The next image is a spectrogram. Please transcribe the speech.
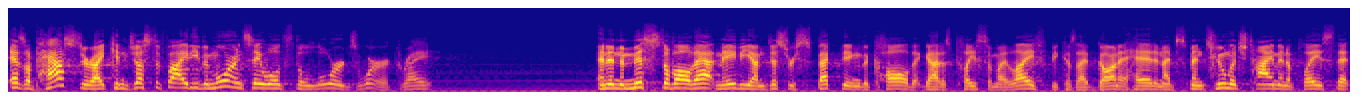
as a pastor, I can justify it even more and say, well, it's the Lord's work, right? And in the midst of all that, maybe I'm disrespecting the call that God has placed in my life because I've gone ahead and I've spent too much time in a place that,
